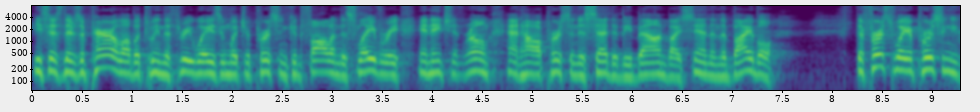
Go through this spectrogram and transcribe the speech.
He says there's a parallel between the three ways in which a person could fall into slavery in ancient Rome and how a person is said to be bound by sin in the Bible. The first way a person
